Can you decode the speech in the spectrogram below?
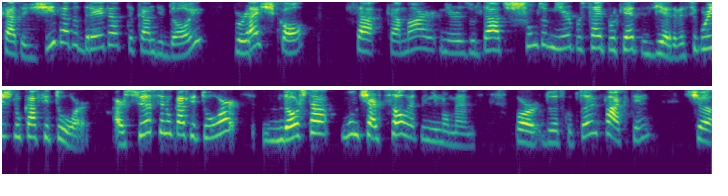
ka të gjitha të drejtat të kandidojë për aq kohë sa ka marrë një rezultat shumë të mirë për sa i përket zgjedhjeve. Sigurisht nuk ka fituar. Arsyeja pse nuk ka fituar, ndoshta mund të qartësohet në një moment, por duhet të kuptojmë faktin që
